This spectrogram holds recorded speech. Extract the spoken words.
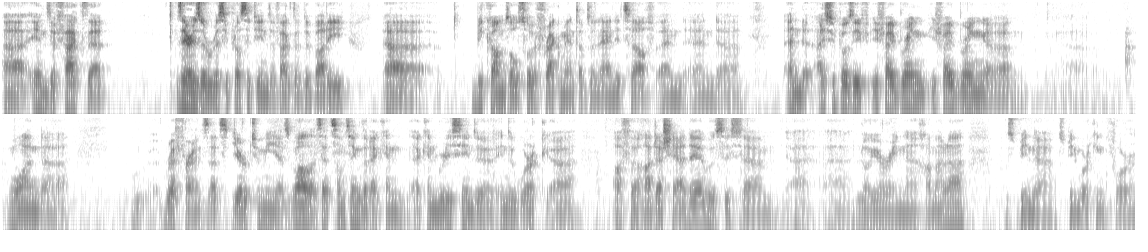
uh, in the fact that there is a reciprocity in the fact that the body uh, becomes also a fragment of the land itself, and and uh, and I suppose if, if I bring if I bring uh, one reference that's dear to me as well. That's something that I can I can really see in the in the work uh, of uh, Raja Shehadeh, who's this um, uh, uh lawyer in Ramallah, who's been who's been working for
